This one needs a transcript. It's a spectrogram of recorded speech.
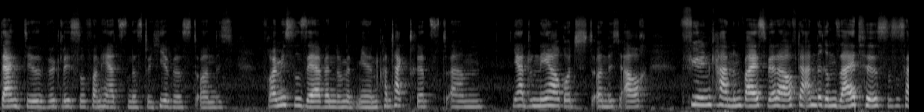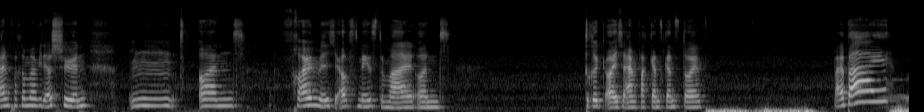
danke dir wirklich so von Herzen, dass du hier bist und ich freue mich so sehr, wenn du mit mir in Kontakt trittst. Ähm, ja, du näher rutscht und ich auch fühlen kann und weiß, wer da auf der anderen Seite ist. Es ist einfach immer wieder schön. Mm, und freue mich aufs nächste Mal und drück euch einfach ganz, ganz doll. Bye, bye!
